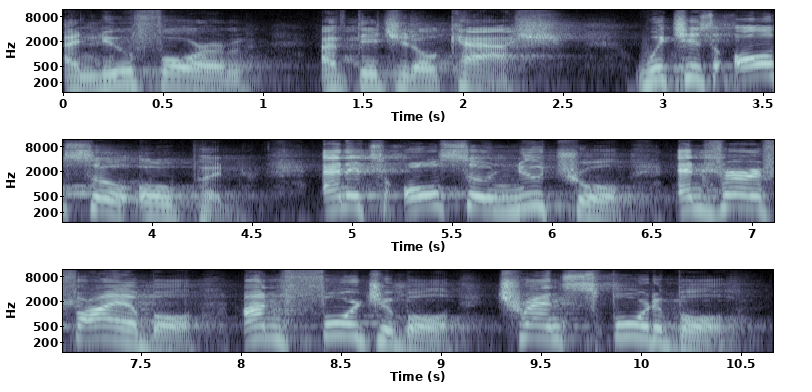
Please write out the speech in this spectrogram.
a new form of digital cash, which is also open, and it's also neutral and verifiable, unforgeable, transportable.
